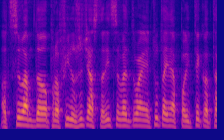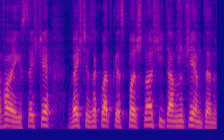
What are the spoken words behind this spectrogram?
odsyłam do profilu Życia Stolicy, ewentualnie tutaj na Polityko TV, jak jesteście, weźcie w zakładkę społeczności i tam rzuciłem ten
